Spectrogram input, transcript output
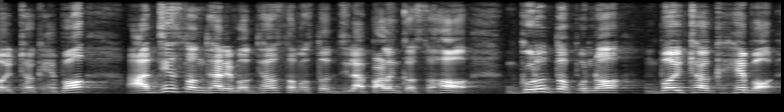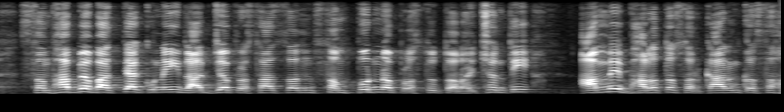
ବୈଠକ ହେବ ଆଜି ସନ୍ଧ୍ୟାରେ ମଧ୍ୟ ସମସ୍ତ ଜିଲ୍ଲାପାଳଙ୍କ ସହ ଗୁରୁତ୍ୱପୂର୍ଣ୍ଣ ବୈଠକ ହେବ ସମ୍ଭାବ୍ୟ ବାତ୍ୟାକୁ ନେଇ ରାଜ୍ୟ ପ୍ରଶାସନ ସମ୍ପୂର୍ଣ୍ଣ ପ୍ରସ୍ତୁତ ରହିଛନ୍ତି ଆମେ ଭାରତ ସରକାରଙ୍କ ସହ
